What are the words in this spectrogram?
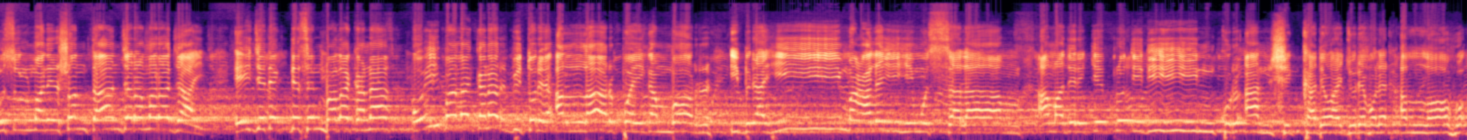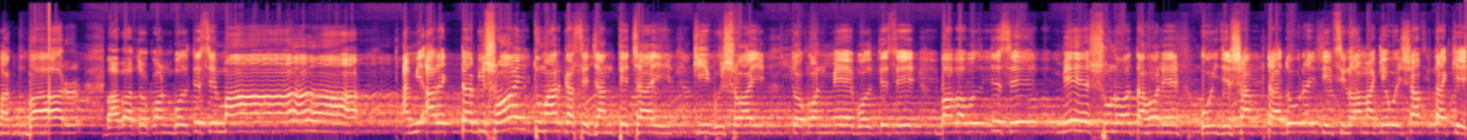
মুসলমানের সন্তান যারা মারা যায়, এই যে দেখতেছেন বালাকানা, ওই বালাকানার ভিতরে আল্লাহর পয়গাম্বর ইব্রাহিম আলাইহিমুসালাম আমাদেরকে প্রতিদিন কোরআন শিক্ষা দেওয়ায় জুড়ে বলেন, আল্লাহ আকবার। বাবা তখন বলতেছে, মা আমি আরেকটা বিষয় তোমার কাছে জানতে চাই। কি বিষয়? তখন মেয়ে বলতেছে, বাবা বলতেছে, মেয়ে, শুনো তাহলে, ওই যে সাপটা দৌড়াইতেছিল আমাকে, ওই সাপটাকে,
